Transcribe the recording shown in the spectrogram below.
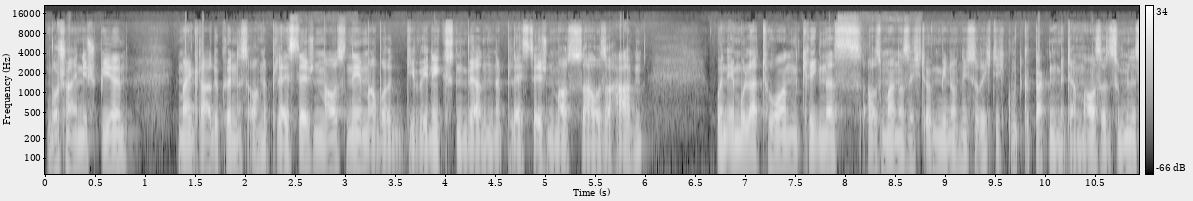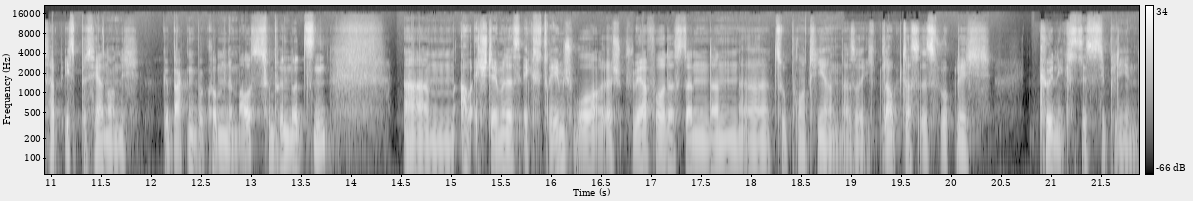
wahrscheinlich spielen. Ich meine, klar, du könntest auch eine Playstation-Maus nehmen, aber die wenigsten werden eine Playstation-Maus zu Hause haben. Und Emulatoren kriegen das aus meiner Sicht irgendwie noch nicht so richtig gut gebacken mit der Maus. Also zumindest habe ich es bisher noch nicht gebacken bekommen, eine Maus zu benutzen. Ähm, aber ich stelle mir das extrem schwer, schwer vor, das dann, dann äh, zu portieren. Also ich glaube, das ist wirklich Königsdisziplin.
